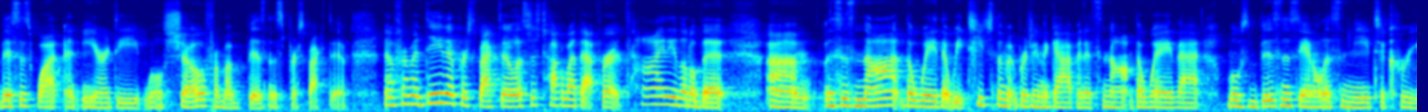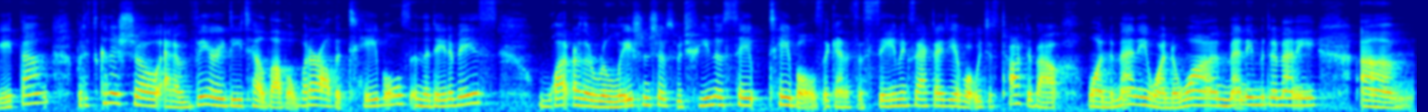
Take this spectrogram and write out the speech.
This is what an ERD will show from a business perspective. Now, from a data perspective, let's just talk about that for a tiny little bit. Um, this is not the way that we teach them at Bridging the Gap, and it's not the way that most business analysts need to create them, but it's going to show at a very detailed level what are all the tables in the database what are the relationships between those tables? Again, it's the same exact idea of what we just talked about one to many, one to one, many to many. Um,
